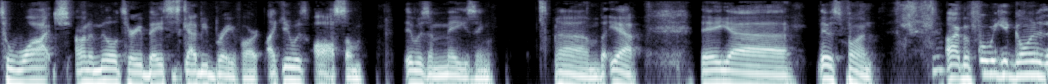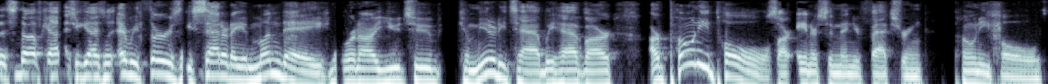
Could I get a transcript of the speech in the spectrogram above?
to watch on a military base has got to be Braveheart. Like it was awesome. It was amazing. Um, but yeah, they, uh, it was fun. All right. Before we get going to this stuff, guys, you guys every Thursday, Saturday, and Monday, we're in our YouTube community tab. We have our, our pony polls, our Anderson manufacturing pony polls.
